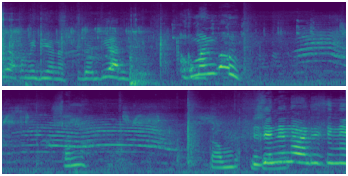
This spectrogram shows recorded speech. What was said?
Ya komedian lah, gantian. Aku main bang. Sana. Tambuk. Di sini nah, di sini.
